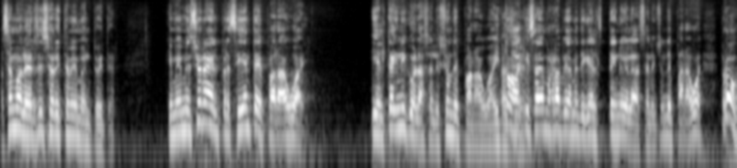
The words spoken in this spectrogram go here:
Hacemos el ejercicio ahorita mismo en Twitter. Que me mencionen el presidente de Paraguay y el técnico de la selección de Paraguay. Y todos Así aquí es. sabemos rápidamente quién es el técnico de la selección de Paraguay. Pero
